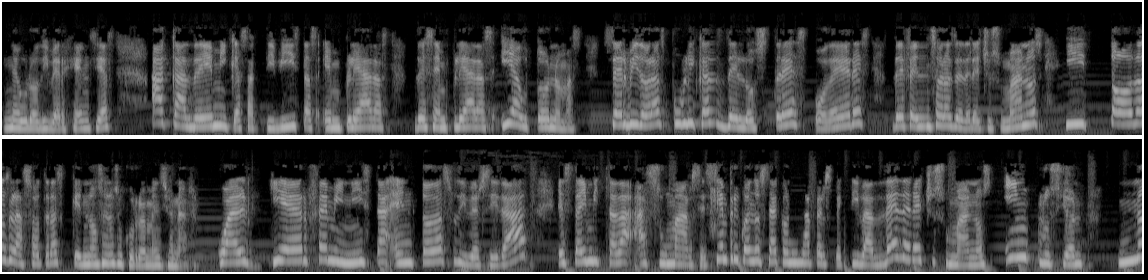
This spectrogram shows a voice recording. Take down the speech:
neurodivergencias, académicas, activistas, empleadas, desempleadas y autónomas, servidoras públicas de los tres poderes, defensoras de derechos humanos y todas las otras que no se nos ocurrió mencionar. Cualquier feminista en toda su diversidad está invitada a sumarse, siempre y cuando sea con una perspectiva de derechos humanos, inclusión, no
